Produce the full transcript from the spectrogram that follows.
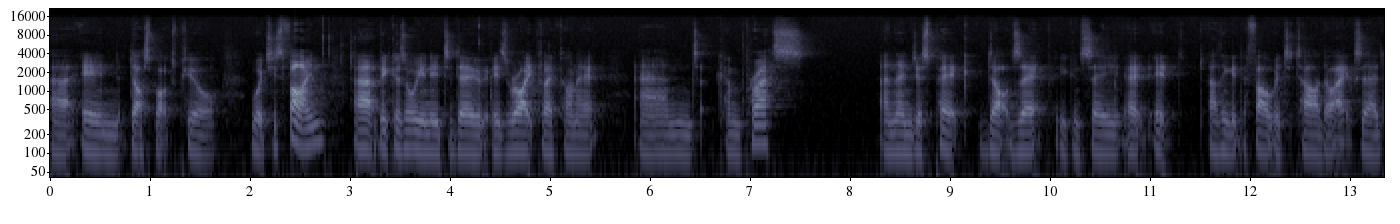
uh, in DOSBox Pure, which is fine uh, because all you need to do is right click on it and compress and then just pick .zip. You can see it, it I think it defaulted to tar.xz,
